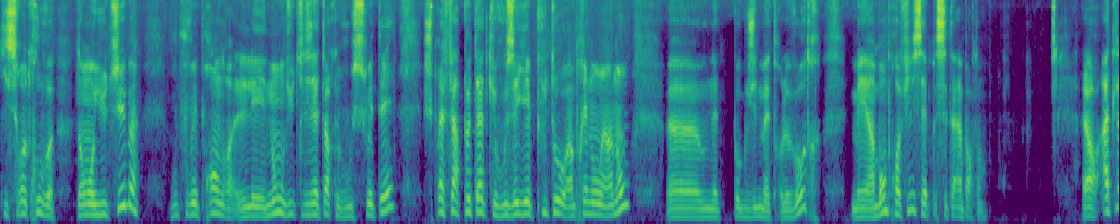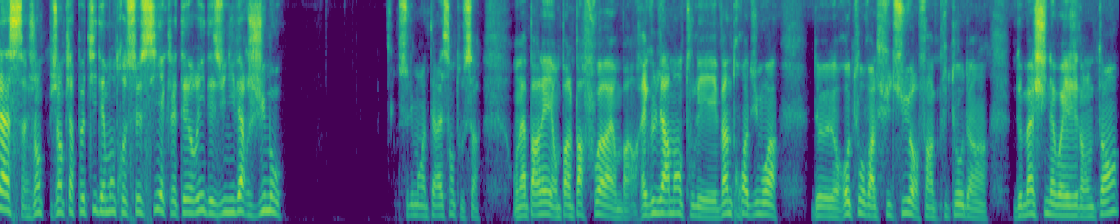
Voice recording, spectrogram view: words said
qui se retrouve dans mon YouTube. Vous pouvez prendre les noms d'utilisateurs que vous souhaitez. Je préfère peut-être que vous ayez plutôt un prénom et un nom. Euh, vous n'êtes pas obligé de mettre le vôtre, mais un bon profil, c'est important. Alors, Atlas, Jean-Pierre Petit démontre ceci avec la théorie des univers jumeaux. Absolument intéressant tout ça. On a parlé, on parle parfois, régulièrement tous les 23 du mois, de retour vers le futur, enfin plutôt de machine à voyager dans le temps.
